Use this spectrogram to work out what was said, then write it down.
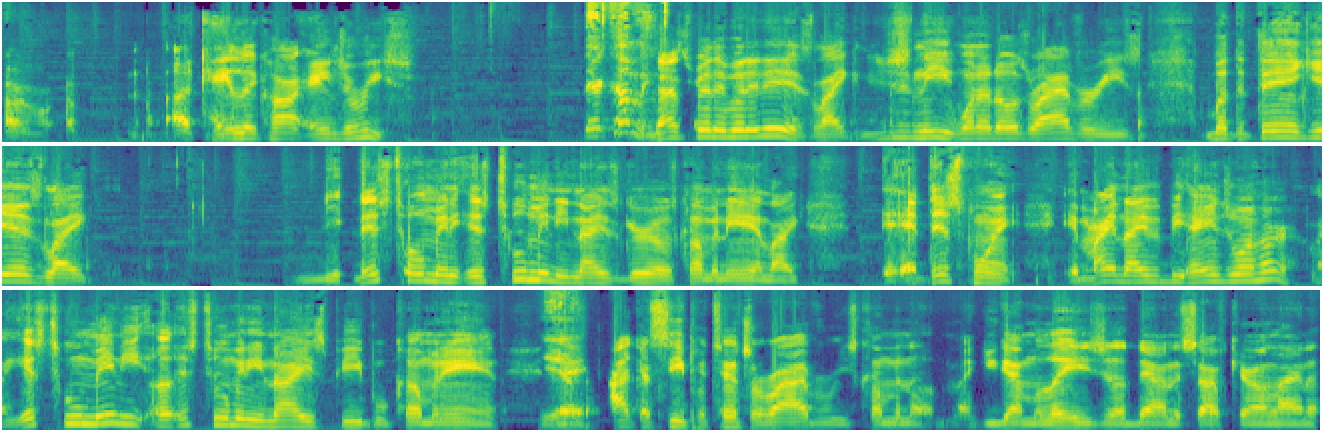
A, a Kayla Carr, Angel Reese. They're coming. That's really what it is. Like you just need one of those rivalries. But the thing is, like, there's too many. It's too many nice girls coming in. Like at this point, it might not even be Angel and her. Like it's too many. Uh, it's too many nice people coming in. yeah. I can see potential rivalries coming up. Like you got MiLaysia down in South Carolina.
